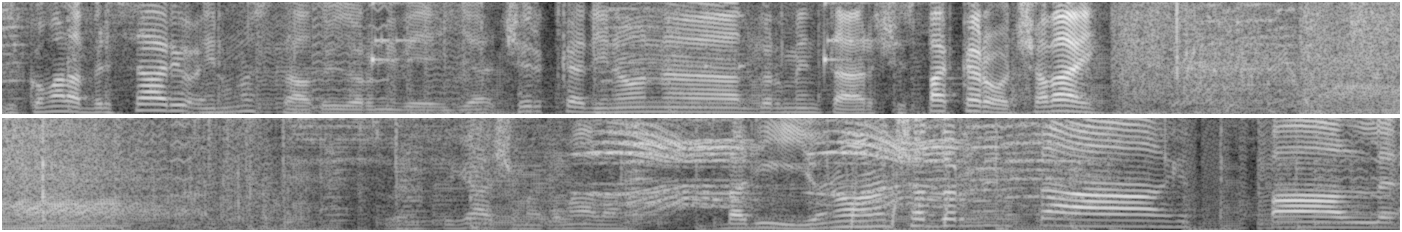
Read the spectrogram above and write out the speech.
Il comà l'avversario è in uno stato di dormiveglia. Cerca di non addormentarci. Spacca roccia, vai. Cazzo. Super efficace, ma Comala. Sbadiglio. No, non ci addormenta. Che palle.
